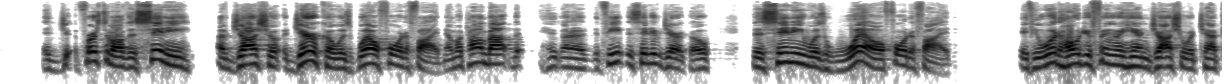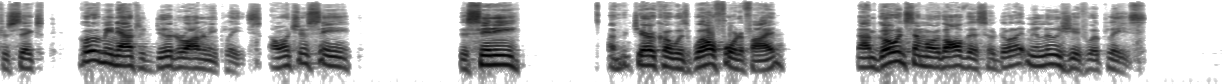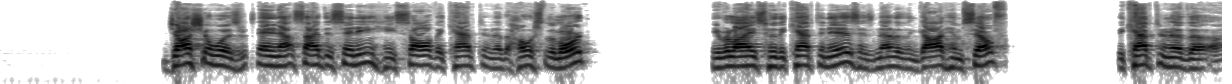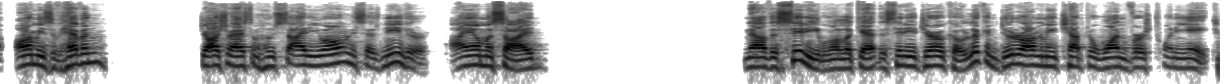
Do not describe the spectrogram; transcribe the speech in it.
first of all, the city of Joshua, Jericho was well fortified. Now we're talking about the, he's going to defeat the city of Jericho. The city was well fortified. If you would hold your finger here in Joshua chapter 6, go with me now to Deuteronomy, please. I want you to see the city of Jericho was well fortified. Now I'm going somewhere with all this, so don't let me lose you, if you would please. Joshua was standing outside the city. He saw the captain of the host of the Lord. He realized who the captain is as none other than God himself, the captain of the uh, armies of heaven. Joshua asked him, Whose side are you on? He says, Neither. I am a side. Now, the city, we're going to look at the city of Jericho. Look in Deuteronomy chapter 1, verse 28.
